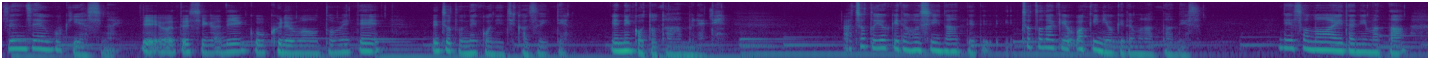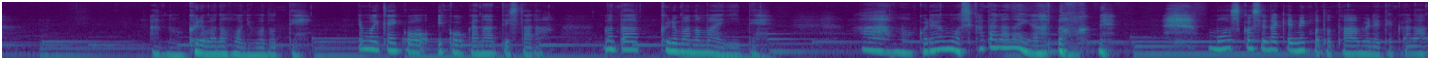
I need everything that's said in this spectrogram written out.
全然動きやしない。で私がねこう車を止めてでちょっと猫に近づいてで猫と戯れてあちょっと避けてほしいなってってちょっとだけ脇に避けてもらったんです。でその間にまたあの車の方に戻ってでもう一回こう行こうかなってしたらまた車の前にいてああもうこれはもう仕方がないなと思ってもう少しだけ猫と戯れてから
